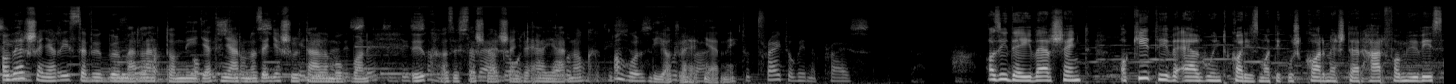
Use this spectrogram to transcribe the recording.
A versenyen résztvevőkből már láttam négyet nyáron az Egyesült Államokban. Ők az összes versenyre eljárnak, ahol díjat lehet nyerni. Az idei versenyt a két éve elhunyt karizmatikus karmester hárfaművész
